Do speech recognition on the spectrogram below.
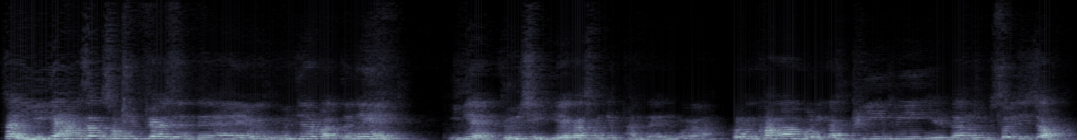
자 이게 항상 성립해야 되는데 여기 문제를 봤더니 이게 등식 얘가 성립한다는 거야. 그럼 가만 보니까 BB 일단 없어지죠?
